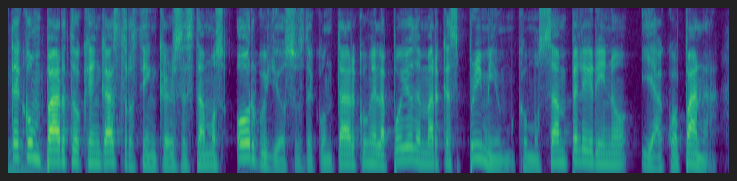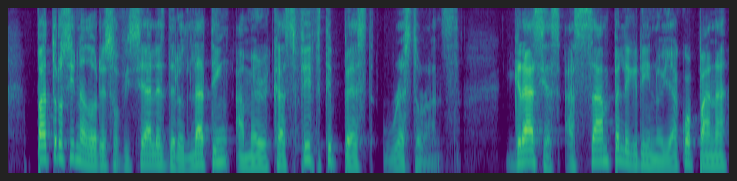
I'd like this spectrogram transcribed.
Te comparto que en GastroThinkers estamos orgullosos de contar con el apoyo de marcas premium como San Pellegrino y Aquapana, patrocinadores oficiales de los Latin America's 50 Best Restaurants. Gracias a San Pellegrino y Aquapana,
